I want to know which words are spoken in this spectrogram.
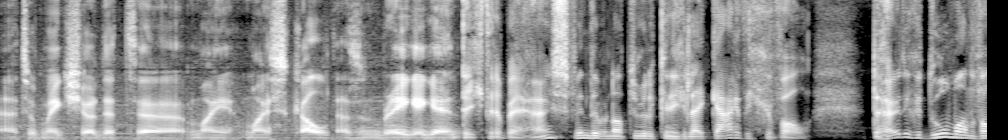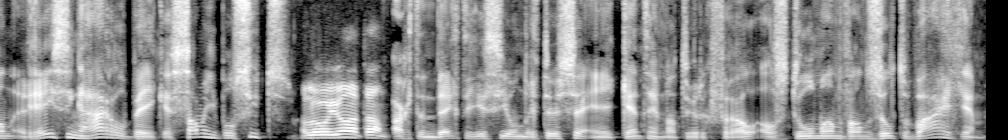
uh, to make sure that uh, my, my skull doesn't break again. Dichter bij huis vinden we natuurlijk een gelijkaardig geval. De huidige doelman van Racing Harelbeke, Sammy Bossut. Hallo Jonathan. 38 is hij ondertussen en je kent hem natuurlijk vooral als doelman van Zulte Waregem.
